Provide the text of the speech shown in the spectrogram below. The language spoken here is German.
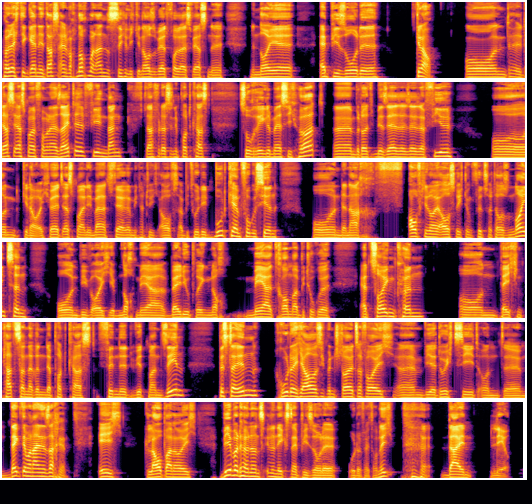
hört euch dir gerne das einfach nochmal an. Das ist sicherlich genauso wertvoll, als wäre es eine, eine neue Episode. Genau. Und äh, das erstmal von meiner Seite. Vielen Dank dafür, dass ihr den Podcast so regelmäßig hört. Äh, bedeutet mir sehr, sehr, sehr, sehr viel. Und genau, ich werde jetzt erstmal in den Weihnachtsferien mich natürlich aufs Abitur, den Bootcamp fokussieren und danach auf die neue Ausrichtung für 2019 und wie wir euch eben noch mehr Value bringen, noch mehr Traumabiture erzeugen können und welchen Platz dann darin der Podcast findet, wird man sehen. Bis dahin, ruht euch aus, ich bin stolz auf euch, äh, wie ihr durchzieht und äh, denkt immer an eine Sache. Ich glaube an euch. Wir hören uns in der nächsten Episode oder vielleicht auch nicht. Dein Leo.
